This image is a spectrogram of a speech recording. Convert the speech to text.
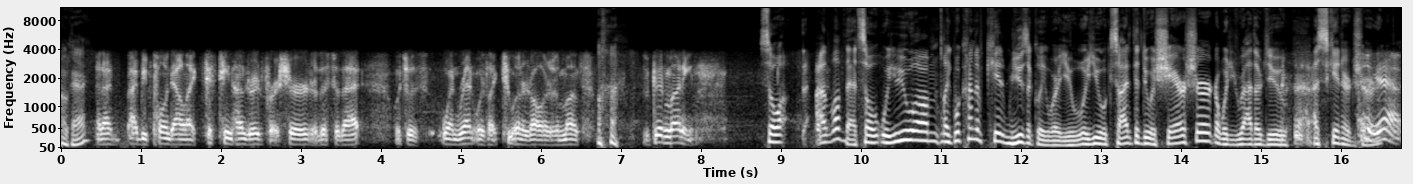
Okay. and I'd I'd be pulling down like fifteen hundred for a shirt or this or that, which was when rent was like two hundred dollars a month. it was good money. So I love that. So were you um like what kind of kid musically were you? Were you excited to do a Cher shirt or would you rather do a Skynyrd shirt? Oh yeah,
